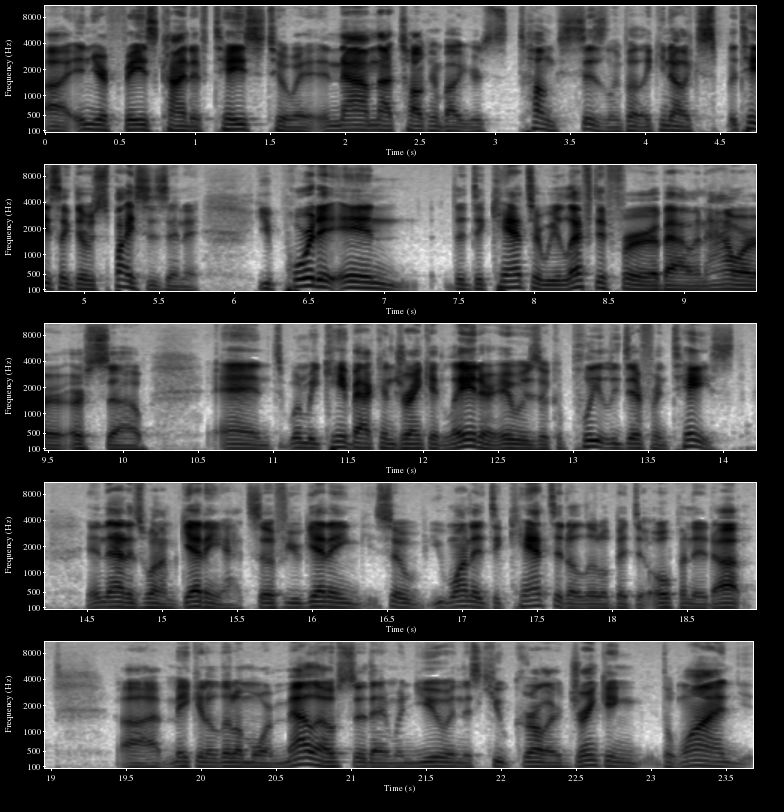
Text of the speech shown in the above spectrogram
uh, in your face kind of taste to it. And now I'm not talking about your tongue sizzling, but like you know, like it tastes like there was spices in it. You poured it in the decanter. We left it for about an hour or so, and when we came back and drank it later, it was a completely different taste. And that is what I'm getting at. So if you're getting, so you want to decant it a little bit to open it up, uh, make it a little more mellow. So then when you and this cute girl are drinking the wine,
